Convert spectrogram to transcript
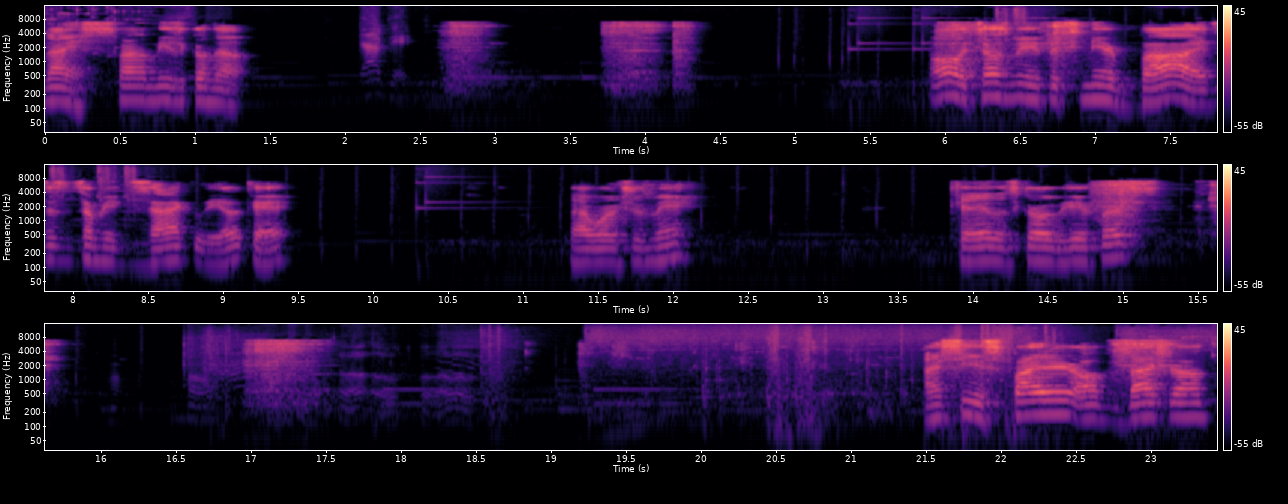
Nice. Found a musical note. Oh, it tells me if it's nearby. It doesn't tell me exactly. Okay. That works with me. Okay, let's go over here first. I see a spider on the background.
